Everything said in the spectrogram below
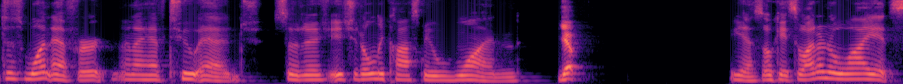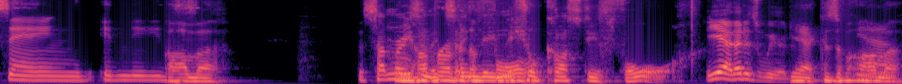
Just one effort, and I have two edge, so it should only cost me one. Yep. Yes. Okay. So I don't know why it's saying it needs. Um, uh, armor. For some When reason, it's saying the the initial cost is four. Yeah, that is weird. Yeah, because of Yeah. armor.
